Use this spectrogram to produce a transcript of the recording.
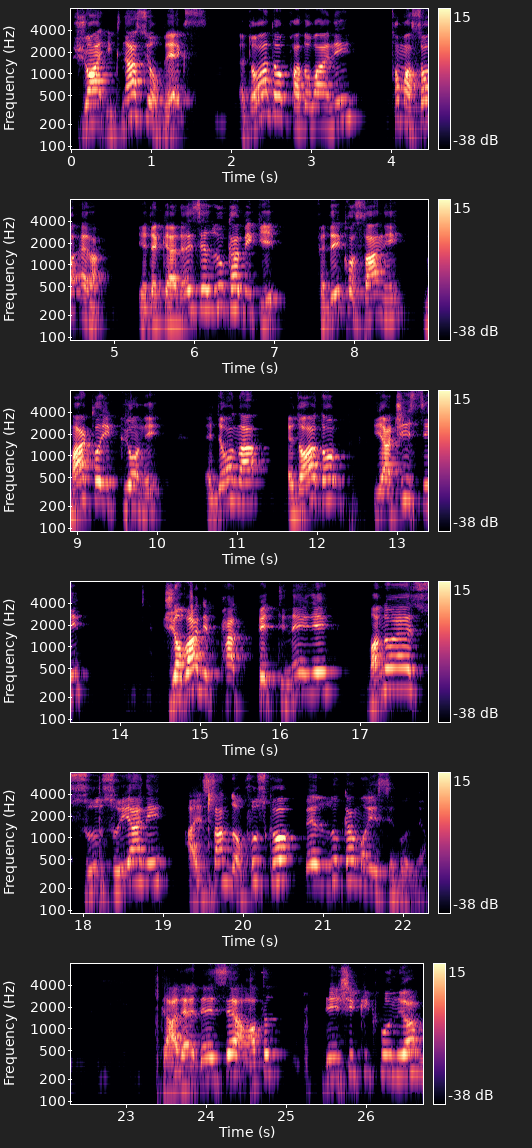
Juan Ignacio Bex, Eduardo Padovani, Tommaso Eren. Yedeklerde ise Luca Biggi, Federico Sani, Marco Iccioni, Edona, Eduardo Iacisi, Giovanni Pettinelli, Manuel Su Suyani, Alessandro Fusco ve Luca Moisi bulunuyor. Galer'de ise altı değişiklik bulunuyor.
